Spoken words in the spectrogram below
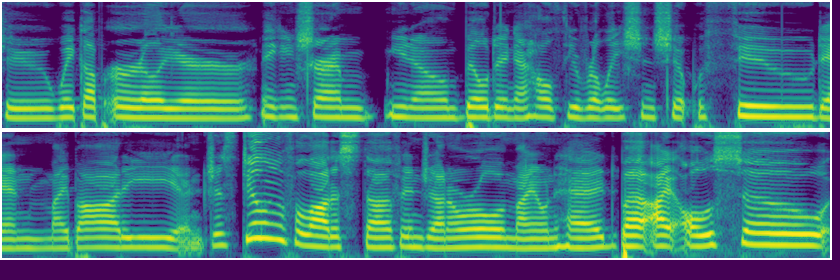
to wake up earlier, making sure I'm, you know, building a healthy relationship with food and my body and just dealing with a lot of stuff in general in my own head. But I also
